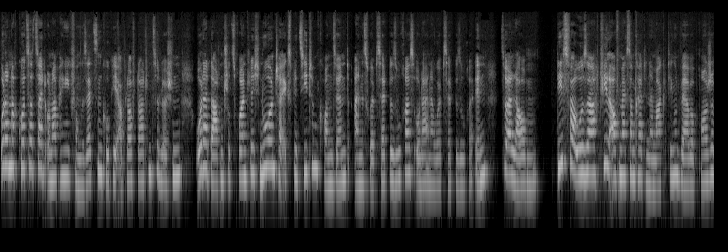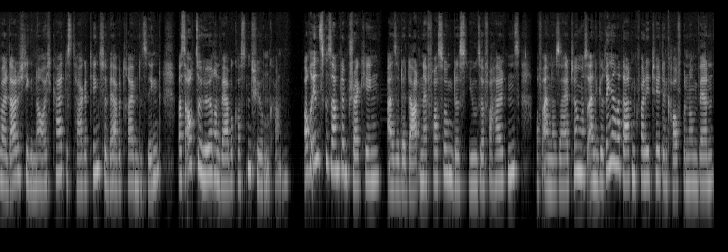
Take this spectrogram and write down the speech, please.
oder nach kurzer Zeit unabhängig vom gesetzten Cookie-Ablaufdatum zu löschen oder datenschutzfreundlich nur unter explizitem Consent eines Website-Besuchers oder einer Website-Besucherin zu erlauben. Dies verursacht viel Aufmerksamkeit in der Marketing- und Werbebranche, weil dadurch die Genauigkeit des Targetings für Werbetreibende sinkt, was auch zu höheren Werbekosten führen kann. Auch insgesamt im Tracking, also der Datenerfassung des Userverhaltens auf einer Seite, muss eine geringere Datenqualität in Kauf genommen werden,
